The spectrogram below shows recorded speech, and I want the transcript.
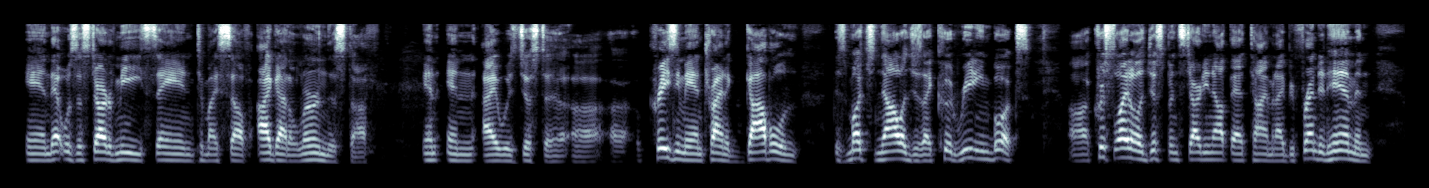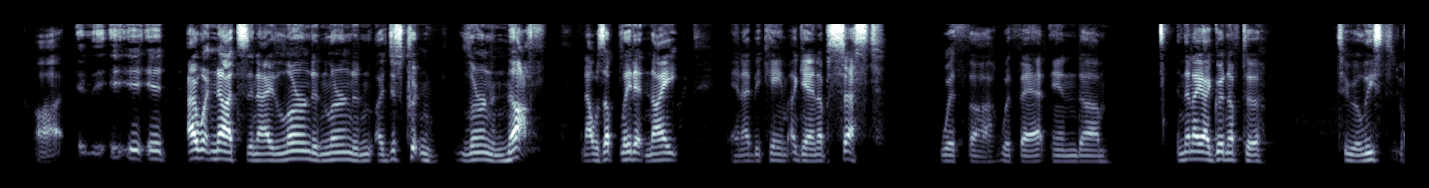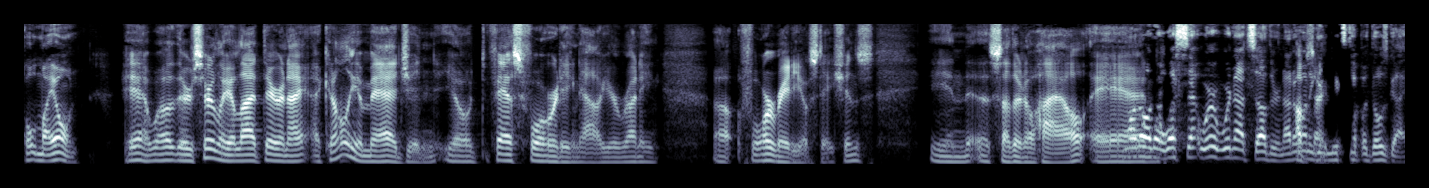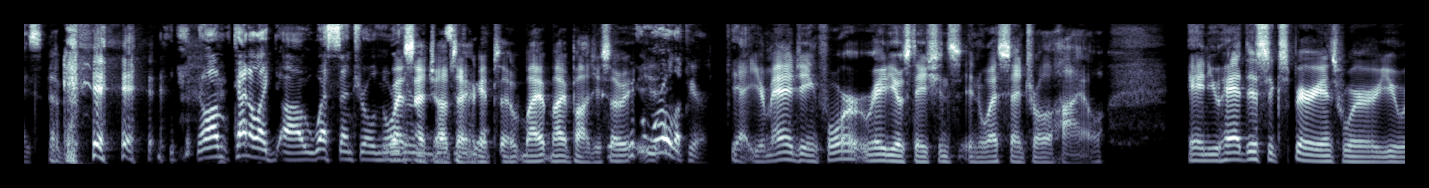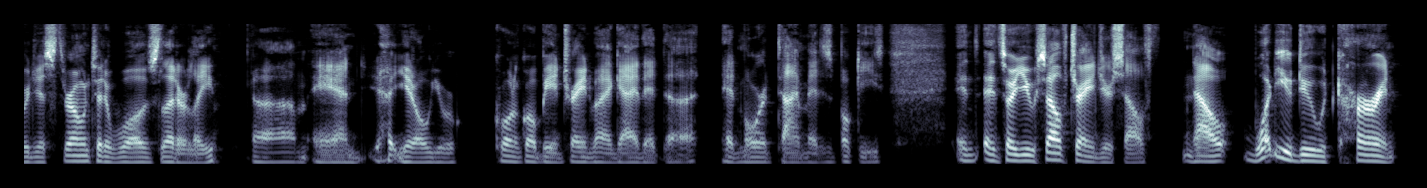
and that was the start of me saying to myself i got to learn this stuff. And and i was just a, a, a crazy man trying to gobble as much knowledge as i could reading books. Uh, chris lytle had just been starting out that time and i befriended him and uh, it, it, i went nuts and i learned and learned and i just couldn't learn enough. And i was up late at night and i became again obsessed with uh, with that. And um, and then i got good enough to to at least hold my own Yeah, well, there's certainly a lot there, and I, I can only imagine. You know, fast forwarding now, you're running uh, four radio stations in uh, Southern Ohio, and no, no, no, West. We're we're not Southern. I don't want to get mixed up with those guys. Okay. no, I'm kind of like uh, West Central, Northern. West Central. West I'm sorry. Okay, so my my apologies. So different world up here. Yeah, you're managing four radio stations in West Central Ohio, and you had this experience where you were just thrown to the wolves, literally, um, and you know you were quote unquote being trained by a guy that uh, had more time at his bookies and and so you self trained yourself. Now, what do you do with current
